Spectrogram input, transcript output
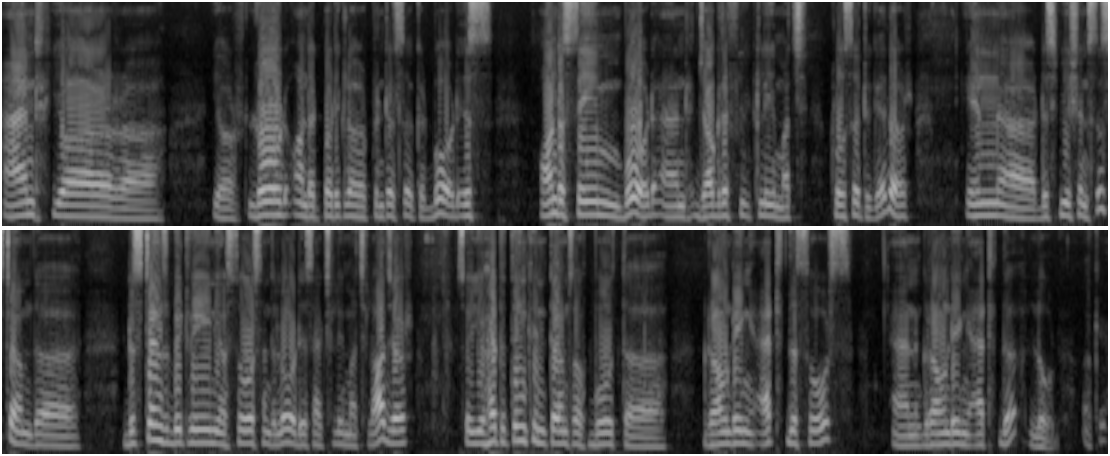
and your uh, your load on that particular printed circuit board is on the same board and geographically much closer together in distribution system the distance between your source and the load is actually much larger. So, you have to think in terms of both uh, grounding at the source and grounding at the load. Okay.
